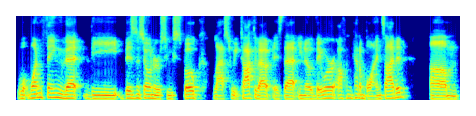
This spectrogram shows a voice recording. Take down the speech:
one thing that the business owners who spoke last week talked about is that, you know, they were often kind of blindsided um,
